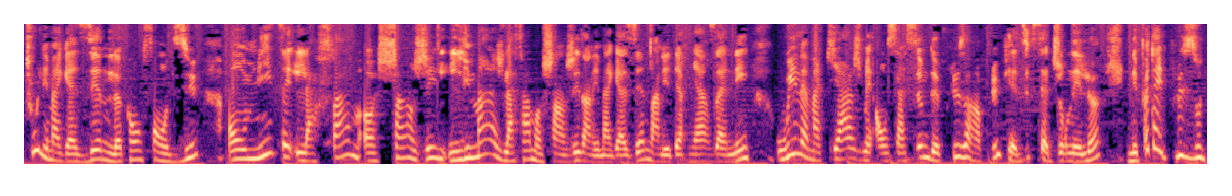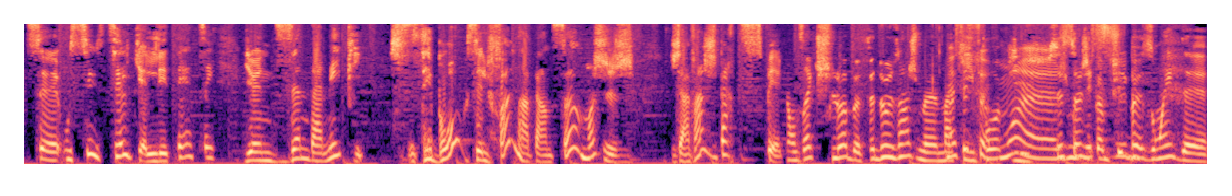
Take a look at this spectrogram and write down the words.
tous les magazines, le confondu, ont mis, la femme a changé, l'image de la femme a changé dans les magazines dans les dernières années. Oui, le maquillage, mais on s'assume de plus en plus. Puis elle dit que cette journée-là n'est peut-être plus aussi utile qu'elle l'était, il y a une dizaine d'années. Puis c'est beau, c'est le fun d'entendre ça. Moi, je avant, j'y participais. On dirait que je suis là, ben, fait deux ans, je me maquille pas. Moi, euh, c'est ça, j'ai comme plus besoin de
